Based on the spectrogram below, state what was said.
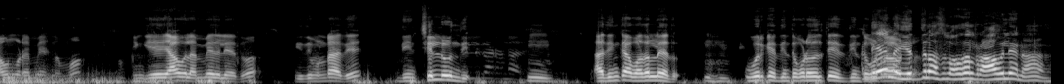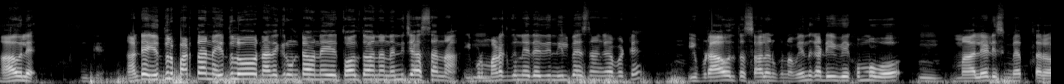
ఆవుని కూడా అమ్మేసినాము. ఇంకే ఆవులు అమ్మేది లేదు. ఇది ఉండదు. దీని చెల్లు ఉంది. అది ఇంకా వదలలేదు. ఊరికే దీంతో కూడా వదిలితే దీంతో కూడా. ఎద్దులు అసలు వదలు రావులేనా ఆవులే. అంటే ఎద్దులు పడతాను ఎద్దులు నా దగ్గర ఉంటా ఉన్నాయి తోలుతా ఉన్నాయి అన్ని చేస్తాను ఇప్పుడు మడక దున్నేది అది నిలిపేసినాం కాబట్టి ఇప్పుడు ఆవులతో చాలు అనుకున్నాం ఎందుకంటే ఇవి కుమ్మవు. మా లేడీస్ మేపుతారు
